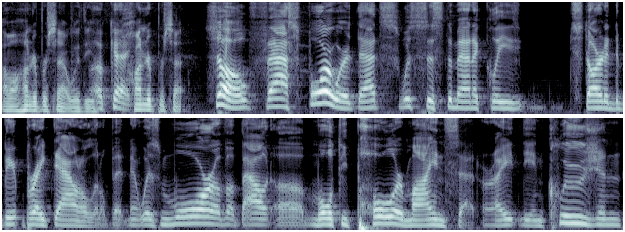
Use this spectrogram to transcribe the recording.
I'm 100 percent with you. Okay. 100 percent. So fast forward, that's was systematically started to be, break down a little bit, and it was more of about a multipolar mindset. All right, the inclusion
